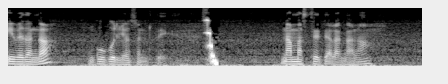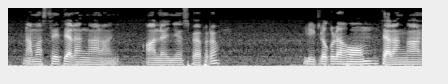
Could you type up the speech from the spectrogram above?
ఈ విధంగా గూగుల్ న్యూస్ ఉంటుంది. నమస్తే తెలంగాణ. నమస్తే తెలంగాణ ఆన్లైన్ న్యూస్ పేపర్. వీటిలో కూడా హోమ్ తెలంగాణ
